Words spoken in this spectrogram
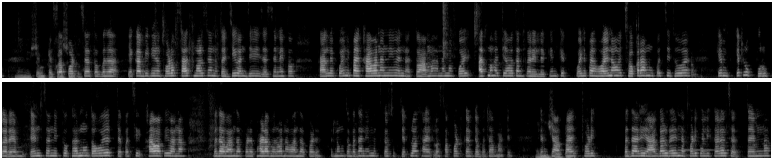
કે સપોર્ટ છે તો બધા એકાબીજીનો થોડોક સાથ મળશે ને તો જીવન જીવી જશે. નહીં તો કાલે કોઈની પાસે ખાવાના નહીં હોય ને તો આમાં આમાં કોઈ આત્મહત્યા વતન કરી લે. કેમ કે કોઈની પાસે હોય ના હોય છોકરાનું પછી જોવે કેમ કેટલું પૂરું કરે એમ. ટેન્શન એક તો ઘરનું તો હોય જ તે પછી ખાવા પીવાના બધા વાંધા પડે ભાડા ભરવાના વાંધા પડે. એટલે હું તો બધાને એમ જ કહું છું કે જેટલો થાય એટલો સપોર્ટ કરજો બધા માટે. કેમ કે આપણે થોડીક બધાની આગળ રહીને થોડીક ઓલી કરે છે તો એમના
